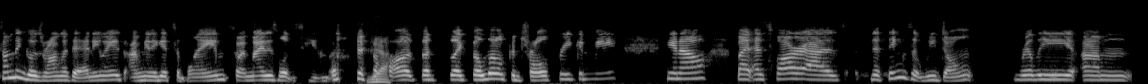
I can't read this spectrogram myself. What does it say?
something goes wrong with it anyways i'm going to get to blame so i might as well just handle it yeah. all that's like the little control freak in me you know but as far as the things that we don't really um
